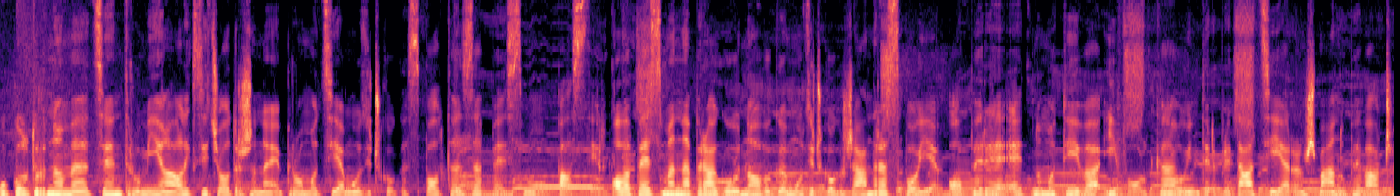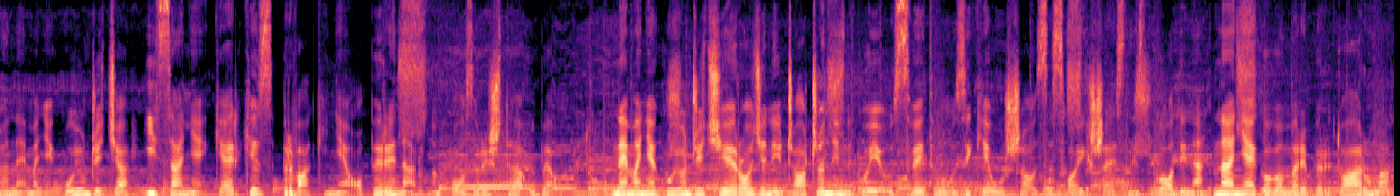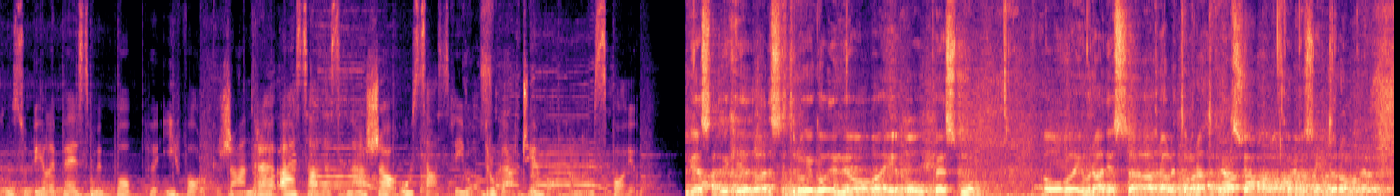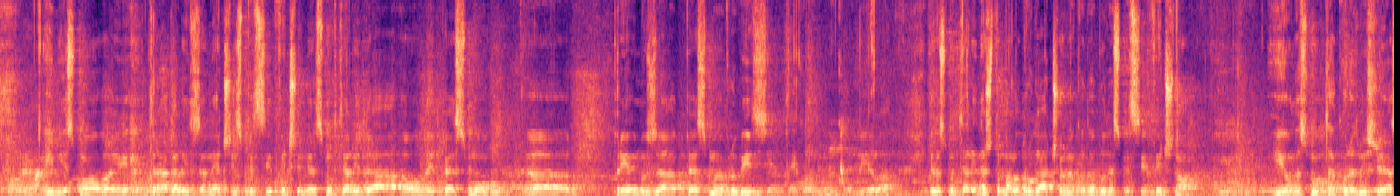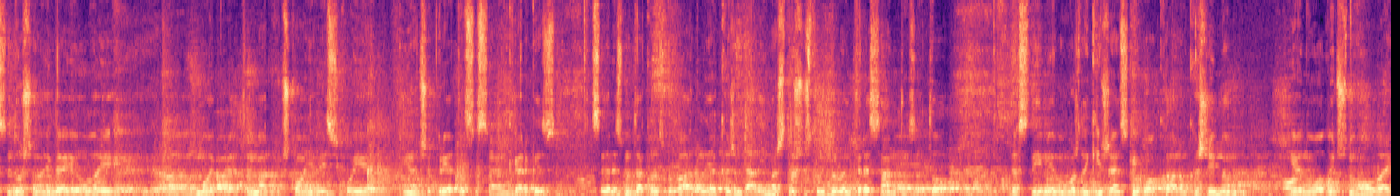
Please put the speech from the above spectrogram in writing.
U kulturnom centru Mija Aleksić održana je promocija muzičkog spota za pesmu Pastir. Ova pesma na pragu novog muzičkog žanra spoje opere, etnomotiva i folka u interpretaciji i aranžmanu pevača Nemanje Kujundžića i Sanje Kerkez, prvakinje opere Narodnog pozorišta u Beogradu. Nemanja Kujundžić je rođeni Čačanin koji je u svet muzike ušao sa svojih 16 godina. Na njegovom repertoaru mahom su bile pesme pop i folk folk žanra, a sada se našao u sasvim drugačijem vokalnom spoju. Ja sam 2022. godine ovaj, ovu pesmu ovaj, uradio sa Raletom Ratkovićem, kompozitorom, i mi smo ovaj, tragali za nečim specifičnim jer smo htjeli da ovaj, pesmu a, prijavimo za pesmu Eurovizije koja je bila. Da smo htjeli nešto malo drugačije onako da bude specifično I onda smo tako razmišljali, ja sam došao na ideju, ovaj, moj prijatelj Marko Čkonjević, koji je inače prijatelj sa Sajom Kerkez, sedeli smo tako razgovarali, ja kažem, da li imaš nešto što je bilo interesantno za to, da snimimo možda neki ženski vokal, on kaže, imam jednu odličnu ovaj,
